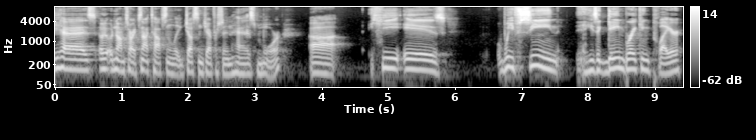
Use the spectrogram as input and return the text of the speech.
He has, oh, no, I'm sorry, it's not tops in the league. Justin Jefferson has more. Uh, he is, we've seen, he's a game breaking player.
